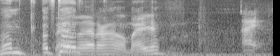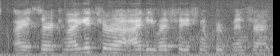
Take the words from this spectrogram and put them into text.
I'm, I've mail got the letter home, are you? alright, alright, sir, can I get your uh, ID, registration, and proof of insurance?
